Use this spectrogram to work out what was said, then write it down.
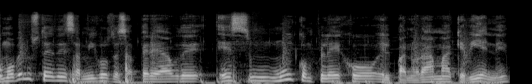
Como ven ustedes, amigos de Sapere Aude, es muy complejo el panorama que viene.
